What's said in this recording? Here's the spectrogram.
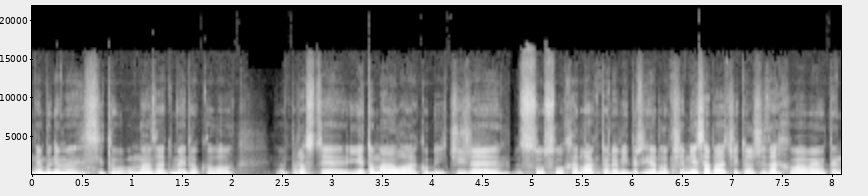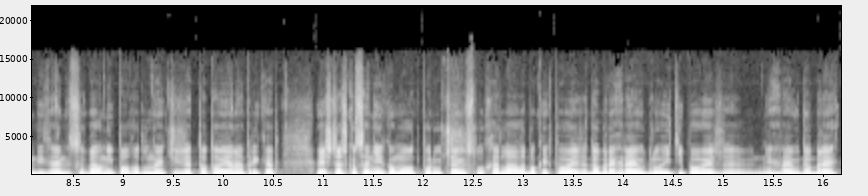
nebudeme si tu mazať med okolo, proste je to málo akoby, čiže sú sluchadlá, ktoré vydržia dlhšie. Mne sa páči to, že zachovávajú ten dizajn, sú veľmi pohodlné, čiže toto ja napríklad, vieš, ťažko sa niekomu odporúčajú sluchadlá, lebo keď povie, že dobre hrajú, druhý ti povie, že nehrajú dobre.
